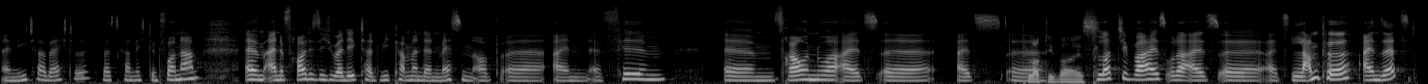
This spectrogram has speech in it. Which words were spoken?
Anita Bechtel, ich weiß gar nicht den Vornamen. Ähm, eine Frau, die sich überlegt hat, wie kann man denn messen, ob äh, ein äh, Film ähm, Frauen nur als äh, als äh, Plot Device. Plot Device oder als, äh, als Lampe einsetzt,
